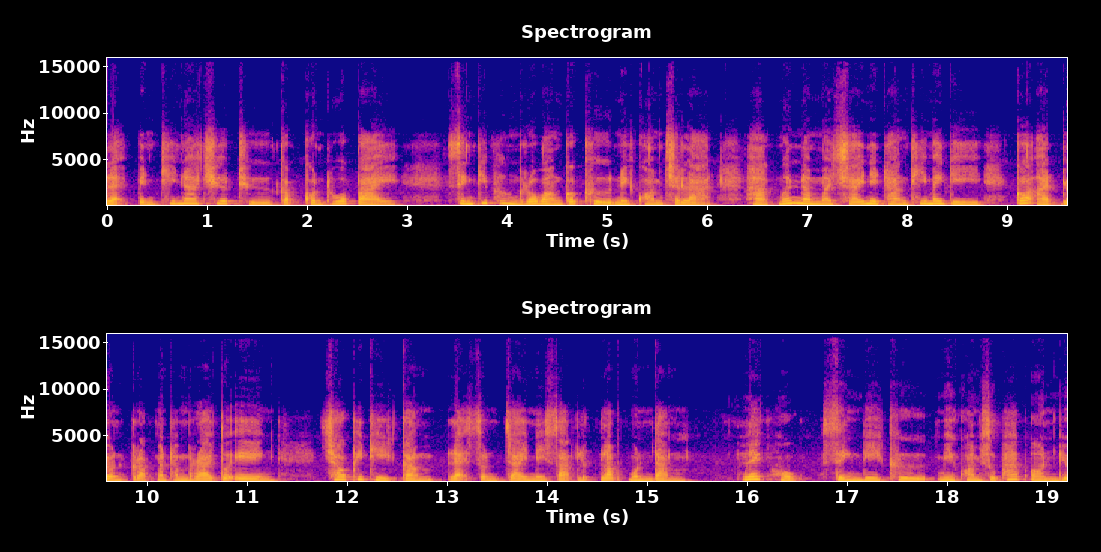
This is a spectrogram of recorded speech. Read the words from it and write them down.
และเป็นที่น่าเชื่อถือกับคนทั่วไป สิ่งที่พึงระวังก็คือในความฉลาด หากเมื่อนำมาใช้ในทางที่ไม่ดี ก็อาจย้อนกลับมาทำร้ายตัวเอง ชอบพิธีกรรมและสนใจในศาสตร์ลึกลับมนต์ดำเลขหกสิ่งดีคือมีความสุภาพอ่อนโย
